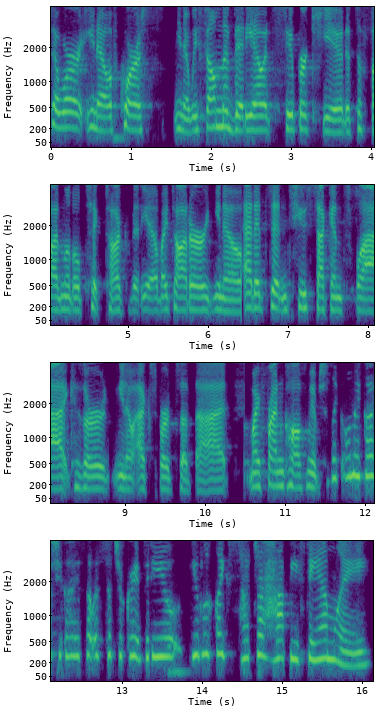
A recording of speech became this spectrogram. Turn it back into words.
So we're, you know, of course, you know, we filmed the video. It's super cute. It's a fun little TikTok video. My daughter, you know, edits it in two seconds flat because they're, you know, experts at that. My friend calls me up. She's like, oh my gosh, you guys, that was such a great video. You look like such a happy family.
